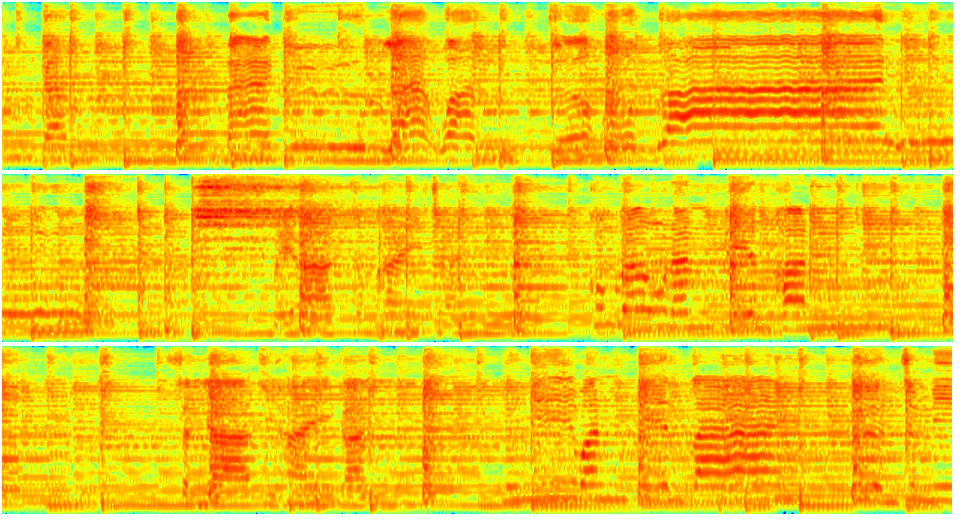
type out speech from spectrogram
งาที่ให้กันไม่มีวันเปลี่ยนแปลงเพื่อนจะมี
